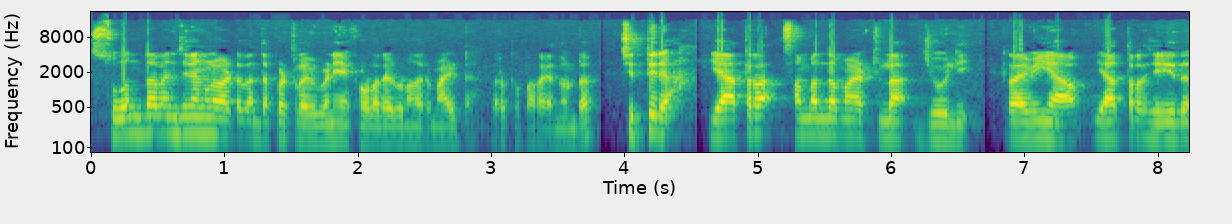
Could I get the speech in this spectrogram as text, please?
സുഗന്ധവ്യഞ്ജനങ്ങളുമായിട്ട് ബന്ധപ്പെട്ടുള്ള വിപണിയൊക്കെ വളരെ ഗുണകരമായിട്ട് ഇവർക്ക് പറയുന്നുണ്ട്. ചിത്തിര. യാത്ര സംബന്ധമായിട്ടുള്ള ജോലി. ഡ്രൈവിംഗ് ആവും യാത്ര ചെയ്ത്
